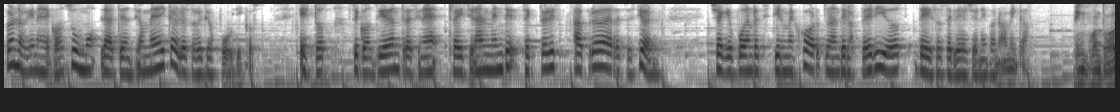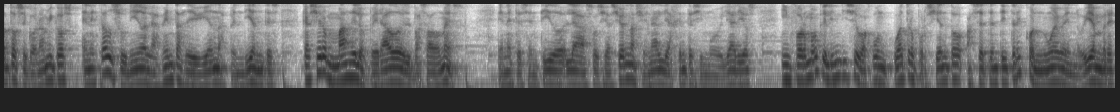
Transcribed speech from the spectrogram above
fueron los bienes de consumo, la atención médica y los servicios públicos. Estos se consideran tradicionalmente sectores a prueba de recesión, ya que pueden resistir mejor durante los periodos de desaceleración económica. En cuanto a datos económicos, en Estados Unidos las ventas de viviendas pendientes cayeron más de lo esperado del pasado mes. En este sentido, la Asociación Nacional de Agentes Inmobiliarios informó que el índice bajó un 4% a 73,9 en noviembre,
